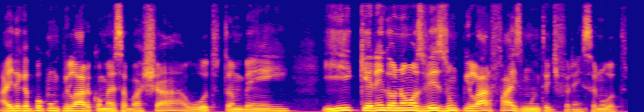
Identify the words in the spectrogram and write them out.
Aí daqui a pouco um pilar começa a baixar, o outro também. E querendo ou não, às vezes um pilar faz muita diferença no outro.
